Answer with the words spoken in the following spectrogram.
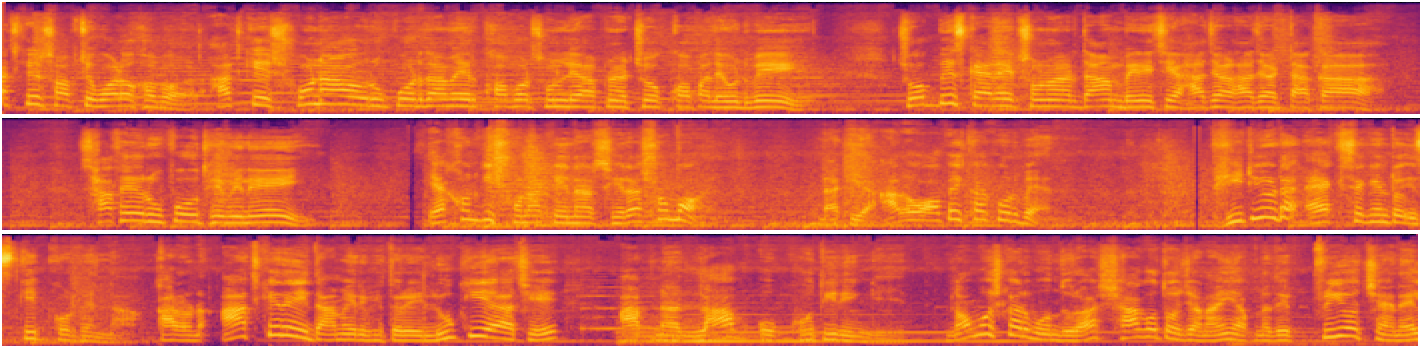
আজকের সবচেয়ে বড় খবর। আজকে সোনা ও রূপোর দামের খবর শুনলে আপনার চোখ কপালে উঠবে। চব্বিশ ক্যারেট সোনার দাম বেড়েছে হাজার হাজার টাকা। সাথে রূপোও থেমে নেই। এখন কি সোনা কেনার সেরা সময়? নাকি আরও অপেক্ষা করবেন? ভিডিওটা এক সেকেন্ডও স্কিপ করবেন না, কারণ আজকের এই দামের ভিতরে লুকিয়ে আছে আপনার লাভ ও ক্ষতির ইঙ্গিত। নমস্কার বন্ধুরা, স্বাগত জানাই আপনাদের প্রিয় চ্যানেল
